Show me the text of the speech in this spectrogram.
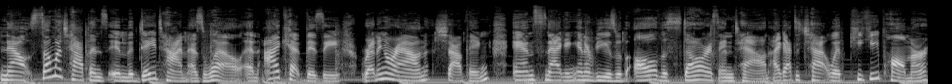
Now, so much happens in the daytime as well, and I kept busy running around, shopping, and snagging interviews with all the stars in town. I got to chat with Keke Palmer,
